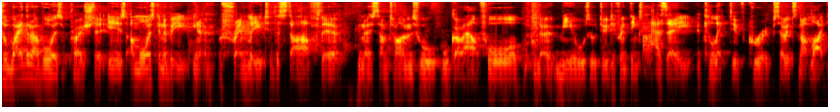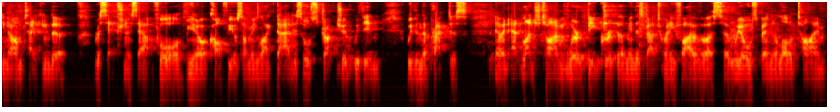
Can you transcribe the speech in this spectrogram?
the way that I've always approached it is I'm always going to be, you know, friendly to the staff. There, you know, sometimes we'll, we'll go out for, you know, meals or do different things as a, a, collective group. So it's not like, you know, I'm taking the receptionist out for, you know, a coffee or something like that. It's all structured within within the practice. You know, and at lunchtime we're a big group. I mean, there's about 25 of us, so we all spend a lot of time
